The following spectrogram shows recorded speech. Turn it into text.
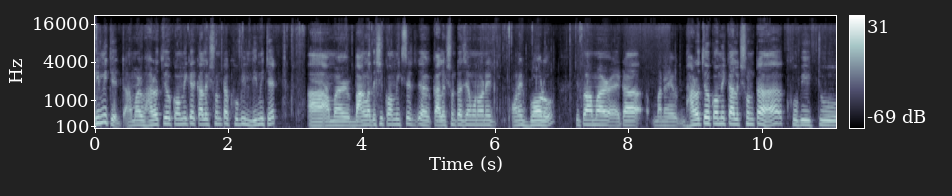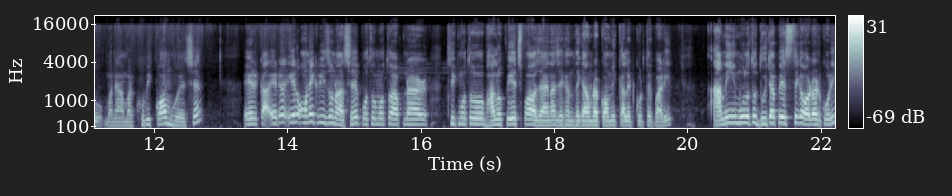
লিমিটেড আমার ভারতীয় কমিকের কালেকশনটা খুবই লিমিটেড আমার বাংলাদেশি কমিক্সের কালেকশনটা যেমন অনেক অনেক বড় কিন্তু আমার এটা মানে ভারতীয় কমিক কালেকশনটা খুবই একটু মানে আমার খুবই কম হয়েছে। এর এটা এর অনেক রিজন আছে। প্রথমত আপনার ঠিকমতো ভালো পেজ পাওয়া যায় না যেখান থেকে আমরা কমিক কালেক্ট করতে পারি। আমি মূলত দুইটা পেজ থেকে অর্ডার করি।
